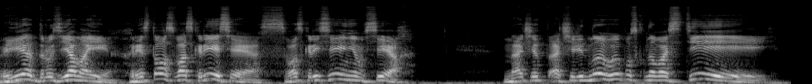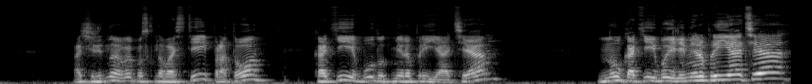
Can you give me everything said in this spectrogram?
Привет, друзья мои! Христос воскресе! С воскресением всех! Значит, очередной выпуск новостей. Очередной выпуск новостей про то, какие будут мероприятия, ну, какие были мероприятия,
